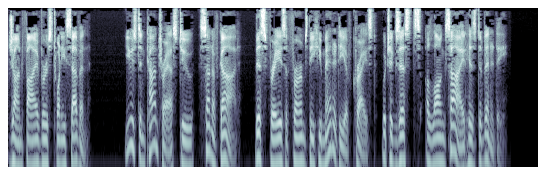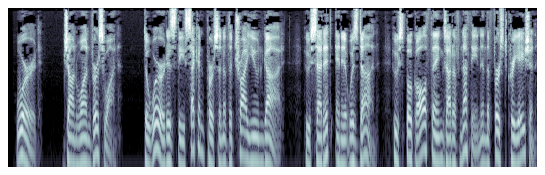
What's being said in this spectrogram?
John 5 verse 27. Used in contrast to Son of God, this phrase affirms the humanity of Christ, which exists alongside his divinity. Word. John 1 verse 1. The Word is the second person of the triune God, who said it and it was done, who spoke all things out of nothing in the first creation,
